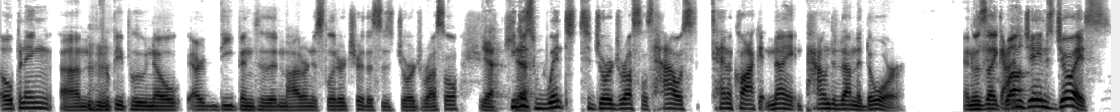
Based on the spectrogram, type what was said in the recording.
opening. Um, Mhm. For people who know are deep into the modernist literature, this is George Russell. Yeah, He yeah. just went to George Russell's house 10 o'clock at night and pounded on the door, and was like, Well- "I'm James Joyce."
